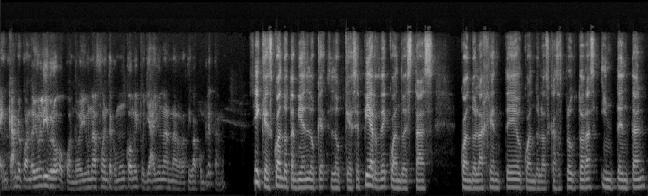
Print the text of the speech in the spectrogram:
En cambio, cuando hay un libro o cuando hay una fuente como un cómic, pues ya hay una narrativa completa, ¿no? Sí, que es cuando también lo que, lo que se pierde cuando estás, cuando la gente o cuando las casas productoras intentan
